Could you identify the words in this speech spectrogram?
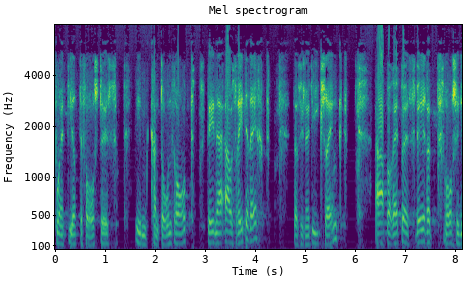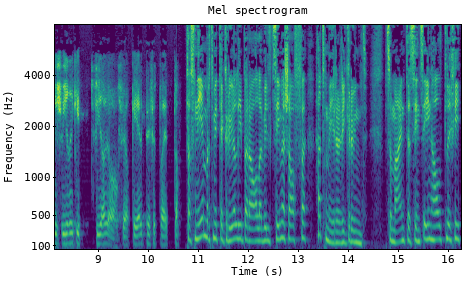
pointierten Vorstößen im Kantonsrat, denen auch das Rederecht, das ist nicht eingeschränkt, aber eben, es wären wahrscheinlich schwierige vier Jahre für GLP-Vertreter. Dass niemand mit den Grünliberalen will zusammenarbeiten, hat mehrere Gründe. Zum einen sind es inhaltliche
